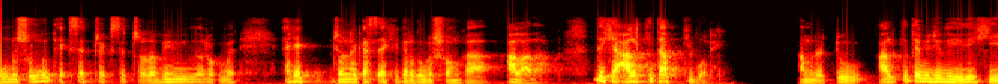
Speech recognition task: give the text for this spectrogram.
মনুসঙ্গীত এক্সেট্রা এক্সেট্রা বিভিন্ন রকমের, এক এক জনের কাছে এক এক রকমের সংখ্যা আলাদা। দেখি, আল কিতাব কি বলে? আমরা একটু, আল কিতাবে যদি দেখি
